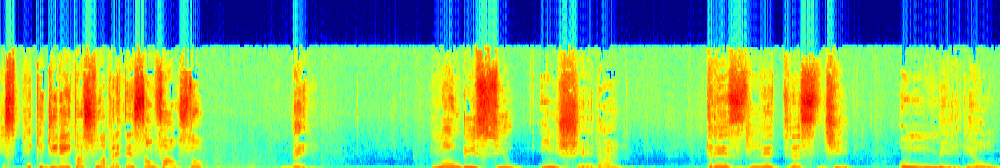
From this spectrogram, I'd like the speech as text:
Explique direito a sua pretensão, Fausto. Bem, Maurício encherá três letras de um milhão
